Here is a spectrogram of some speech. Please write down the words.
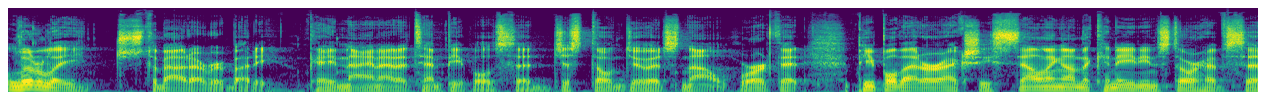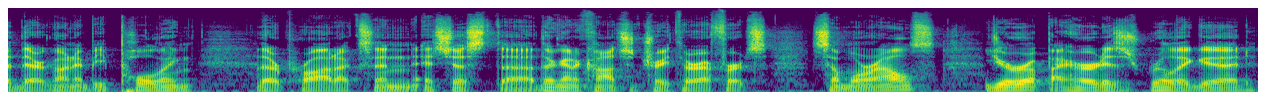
literally just about everybody. Okay, nine out of 10 people have said just don't do it, it's not worth it. People that are actually selling on the Canadian store have said they're going to be pulling their products and it's just uh, they're going to concentrate their efforts somewhere else. Europe, I heard, is really good.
